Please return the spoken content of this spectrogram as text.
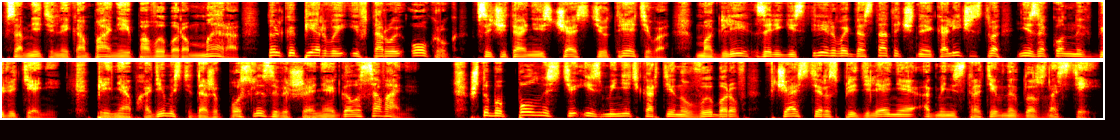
В сомнительной кампании по выборам мэра только первый и второй округ в сочетании с частью третьего могли зарегистрировать достаточное количество незаконных бюллетеней, при необходимости даже после завершения голосования, чтобы полностью изменить картину выборов в части распределения административных должностей.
